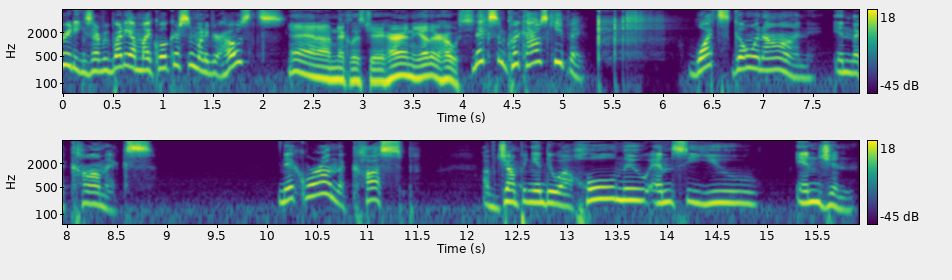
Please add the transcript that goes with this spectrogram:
Greetings, everybody. I'm Mike Wilkerson, one of your hosts. And I'm Nicholas J. Hearne, the other host. Nick, some quick housekeeping. What's going on in the comics? Nick, we're on the cusp of jumping into a whole new MCU engine,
